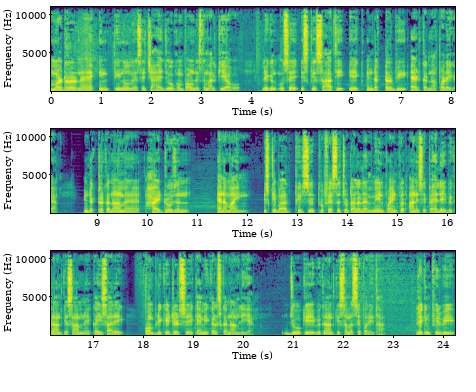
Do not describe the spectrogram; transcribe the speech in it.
मर्डरर ने इन तीनों में से चाहे जो कंपाउंड इस्तेमाल किया हो, लेकिन उसे इसके साथ ही एक इंडक्टर भी ऐड करना पड़ेगा। इंडक्टर का नाम है हाइड्रोजन एनामाइन इसके बाद फिर से प्रोफेसर चौटाला ने मेन पॉइंट पर आने से पहले विक्रांत के सामने कई सारे कॉम्प्लिकेटेड से केमिकल्स का नाम लिया, जो कि विक्रांत की समझ से परे था। लेकिन फिर भी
